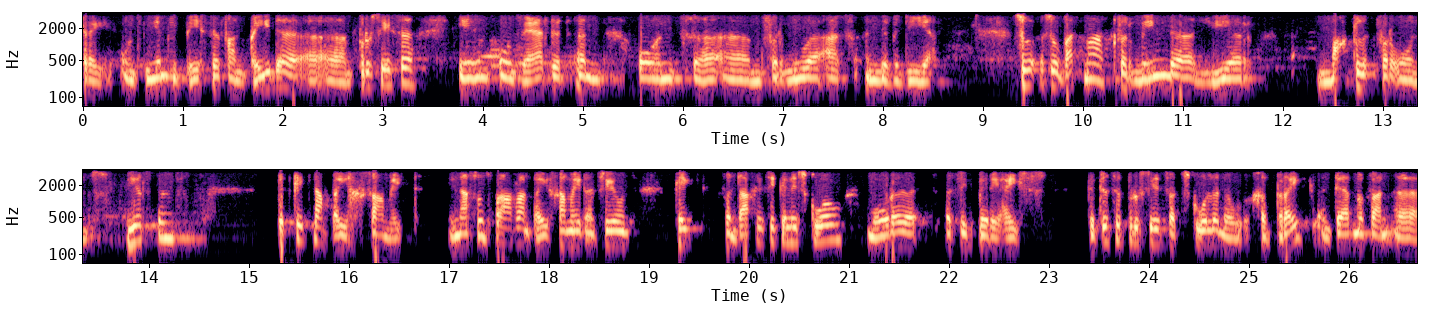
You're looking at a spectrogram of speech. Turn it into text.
kry. Ons neem die beste van beide uh, prosesse en ons werk dit in ons uh, um, vermoë as individue. So so wat maak vermengde leer maklik vir ons? Eerstens, dit kyk na buigsaamheid. En as ons praat van buigsaamheid, dan sê ons, kyk, vandag is ek in die skool, môre is ek by die huis. Dit is 'n proses wat skole nou gebruik in terme van 'n uh,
